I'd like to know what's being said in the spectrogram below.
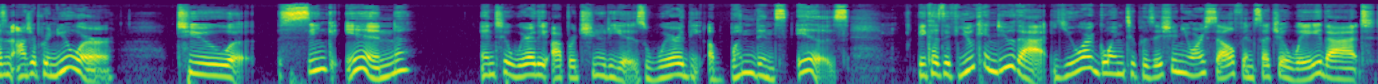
as an entrepreneur to sink in into where the opportunity is, where the abundance is. Because if you can do that, you are going to position yourself in such a way that,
